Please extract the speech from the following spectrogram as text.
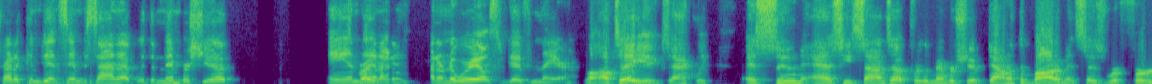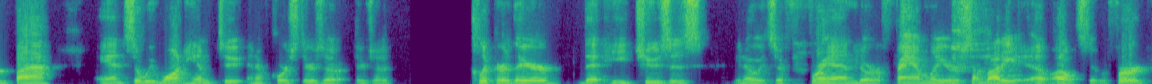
try to convince him to sign up with the membership. And then I don't, I don't know where else to go from there. Well, I'll tell you exactly. As soon as he signs up for the membership, down at the bottom, it says referred by. And so we want him to, and of course, there's a, there's a clicker there that he chooses, you know, it's a friend or a family or somebody else that referred.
